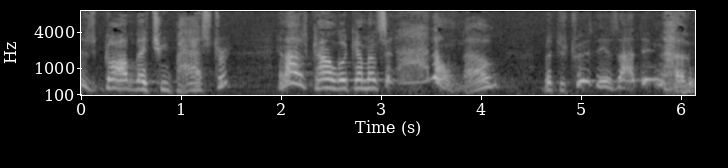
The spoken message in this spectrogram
does God let you pastor? And I just kind of look at them and said, I don't know. But the truth is, I do know.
